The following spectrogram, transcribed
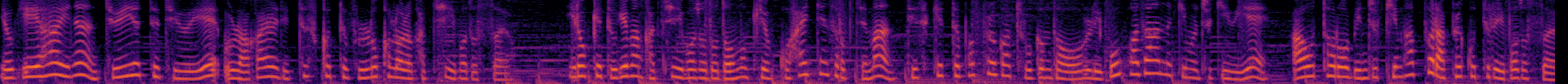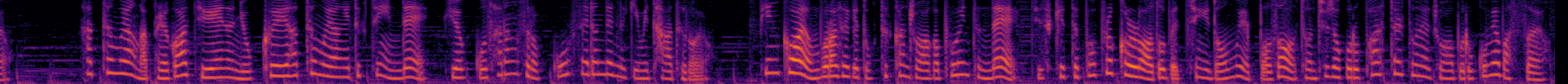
여기에 하의는 Dew E Dew E의 울 아가일 니트 스커트 블루 컬러를 같이 입어줬어요. 이렇게 두 개만 같이 입어줘도 너무 귀엽고 하이틴스럽지만 Disquette 퍼플과 조금 더 어울리고 화사한 느낌을 주기 위해 아우터로 MINJUKIM 하트 라펠 코트를 입어줬어요. 하트 모양 라펠과 뒤에는 요크의 하트 모양이 특징인데 귀엽고 사랑스럽고 세련된 느낌이 다 들어요. 핑크와 연보라색의 독특한 조화가 포인트인데 Disquette 퍼플 컬러와도 매칭이 너무 예뻐서 전체적으로 파스텔 톤의 조합으로 꾸며봤어요.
